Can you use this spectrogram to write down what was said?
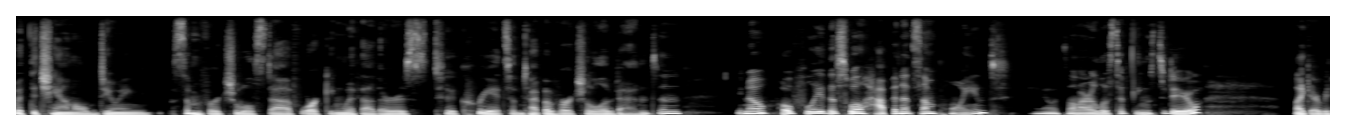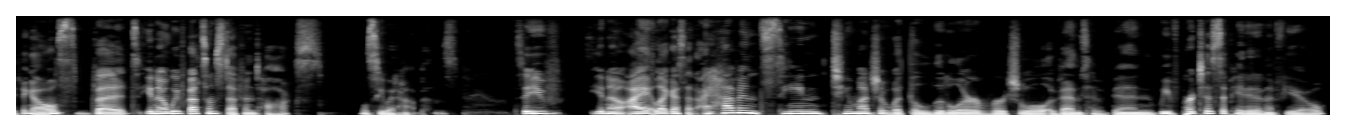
with the channel doing some virtual stuff, working with others to create some type of virtual event. And, you know, hopefully this will happen at some point. You know, it's on our list of things to do, like everything else. But, you know, we've got some stuff in talks. We'll see what happens. So you've, you know, I, like I said, I haven't seen too much of what the littler virtual events have been. We've participated in a few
